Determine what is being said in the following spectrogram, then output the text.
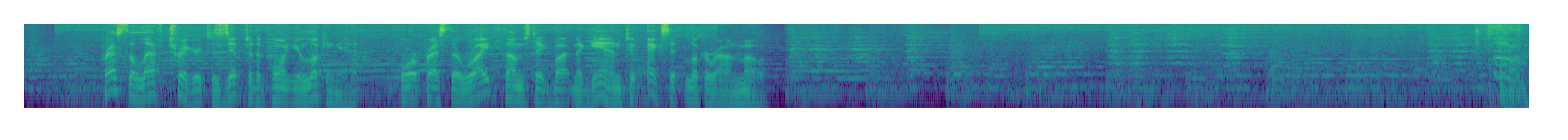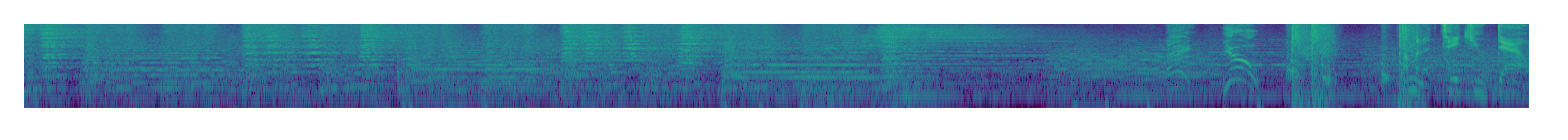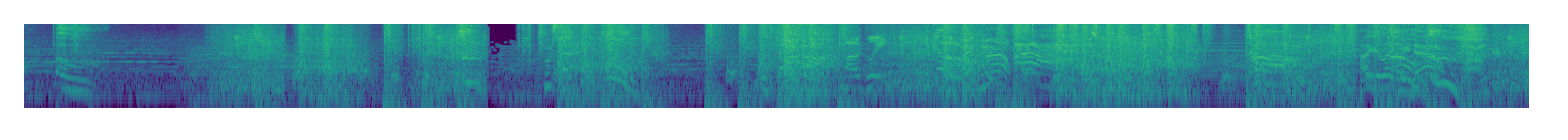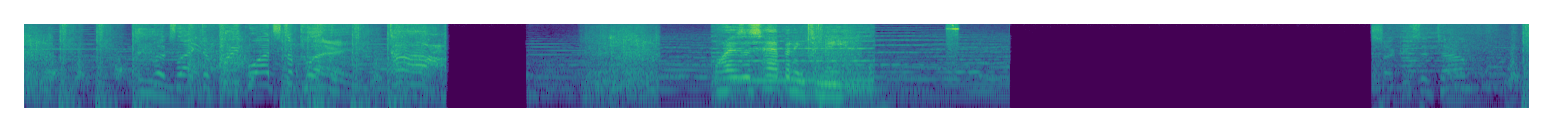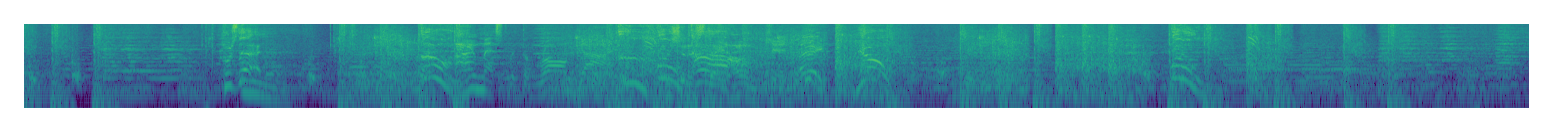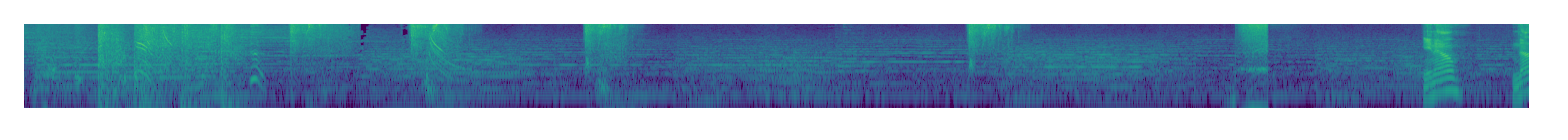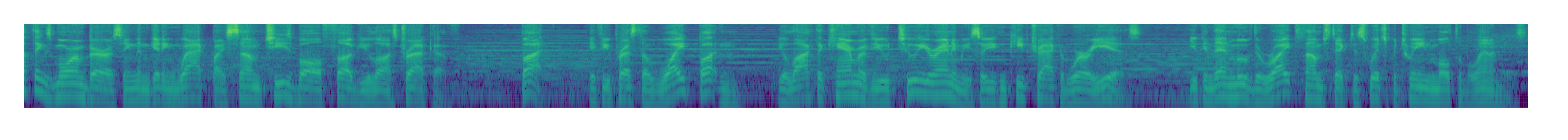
Press the left trigger to zip to the point you're looking at, or press the right thumbstick button again to exit look around mode. Ugly. You got a big mouth. How you like me now, oh. punk? Looks like the freak wants to play. Why is this happening to me? Circus in town? Who's that? Hmm. You messed with the wrong guy. You should have stayed home, kid. Hey, you! You know, nothing's more embarrassing than getting whacked by some cheeseball thug you lost track of. But if you press the white button, you'll lock the camera view to your enemy so you can keep track of where he is. You can then move the right thumbstick to switch between multiple enemies.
